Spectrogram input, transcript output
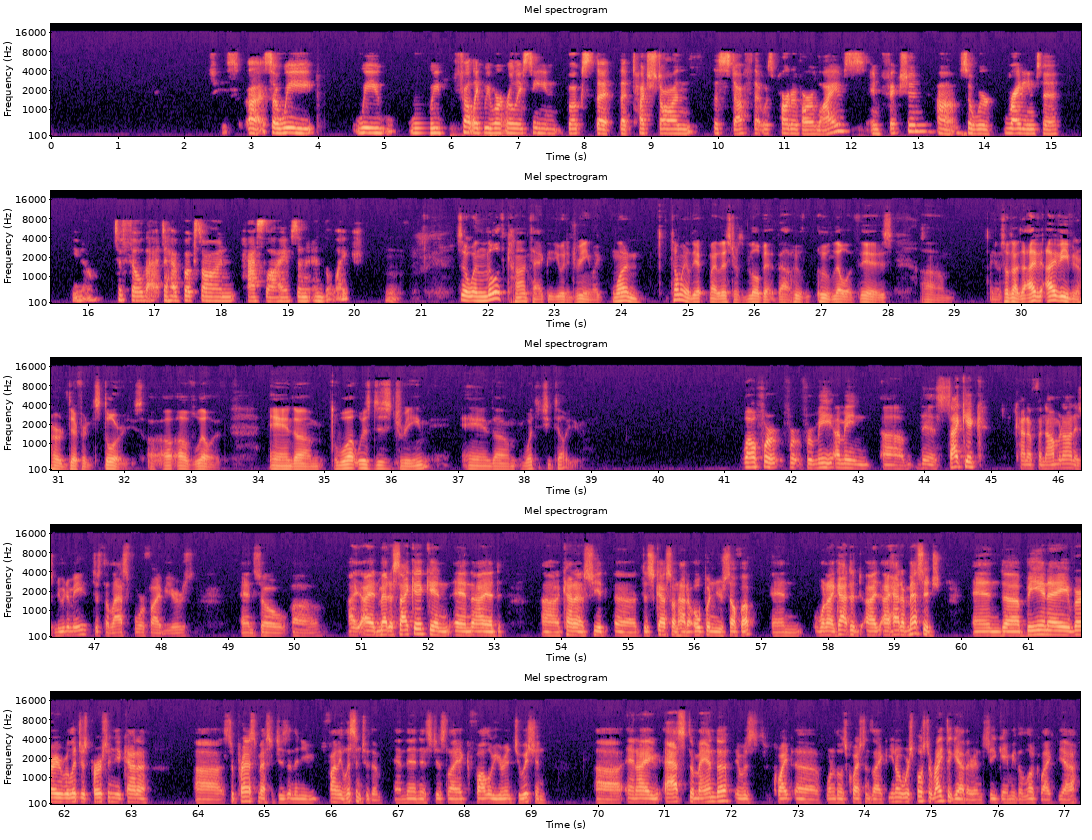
uh, so we we we felt like we weren't really seeing books that that touched on the stuff that was part of our lives in fiction. Um, so we're writing to, you know, to fill that, to have books on past lives and, and the like. Hmm. So when Lilith contacted you in a dream, like one, tell my my listeners a little bit about who who Lilith is. Um, you know, sometimes I've I've even heard different stories uh, of Lilith, and um, what was this dream, and um, what did she tell you? Well, for for for me, I mean, um, the psychic kind of phenomenon is new to me, just the last four or five years, and so uh, I, I, had met a psychic, and and I had uh, kind of she had uh, discussed on how to open yourself up, and when I got to, I, I had a message, and uh, being a very religious person, you kind of uh, suppress messages, and then you finally listen to them, and then it's just like follow your intuition uh, and I asked Amanda, it was quite uh, one of those questions like, you know, we're supposed to write together. And she gave me the look like, yeah.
